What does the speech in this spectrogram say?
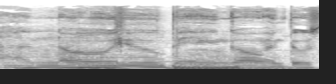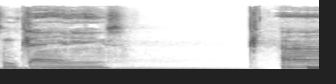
I know you've been going through some things. Uh,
